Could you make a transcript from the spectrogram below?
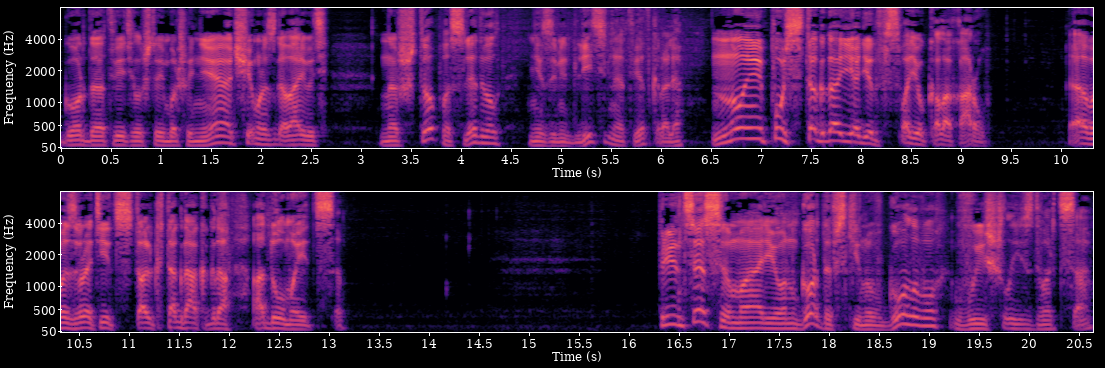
гордо ответил, что им больше не о чем разговаривать, на что последовал незамедлительный ответ короля. «Ну и пусть тогда едет в свою Калахару, а возвратится только тогда, когда одумается». Принцесса Марион, гордо вскинув голову, вышла из дворца.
